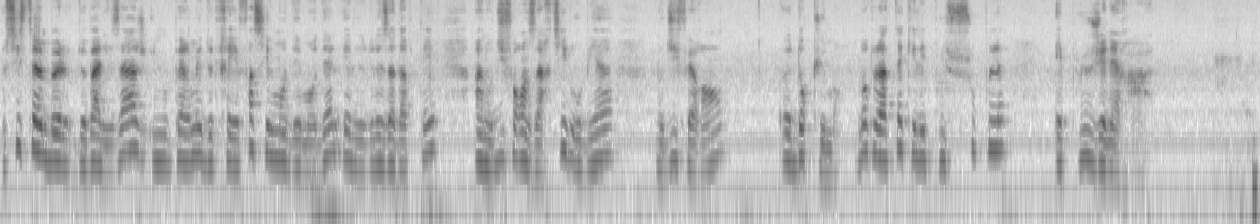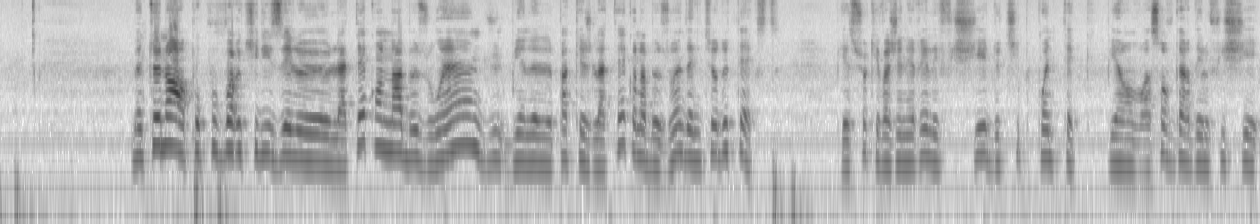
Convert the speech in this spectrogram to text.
le système de balisage, il nous permet de créer facilement des modèles et de les adapter à nos différents articles ou bien nos différents euh, documents. Donc la tech, il est plus souple et plus général. Maintenant, pour pouvoir utiliser le, la tech, on a besoin, du, bien le package LaTeX, on a besoin d'un éditeur de texte bien sûr qui va générer les fichiers de type .tex. Bien, on va sauvegarder le fichier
